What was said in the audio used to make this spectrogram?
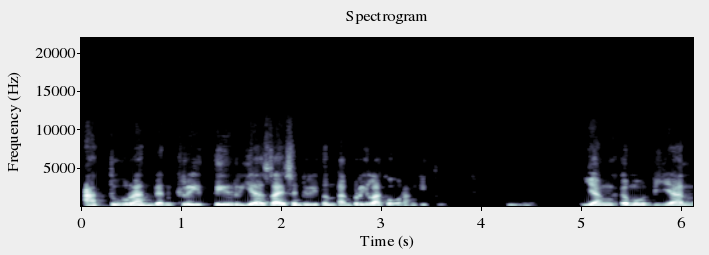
aturan, dan kriteria saya sendiri tentang perilaku orang itu. Yang kemudian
